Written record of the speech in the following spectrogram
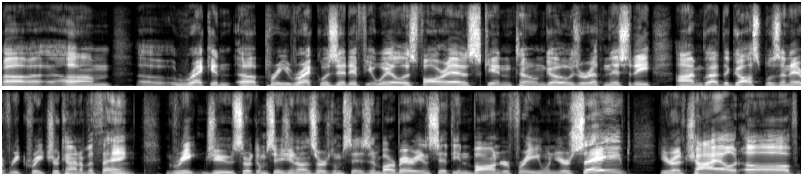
uh, um, uh, reckon, uh, prerequisite, if you will, as far as skin tone goes or ethnicity. I'm glad the gospel is in every creature kind of a thing. Greek, Jew, circumcision, uncircumcision, barbarian, Scythian, bond, or free. When you're saved, you're a child of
